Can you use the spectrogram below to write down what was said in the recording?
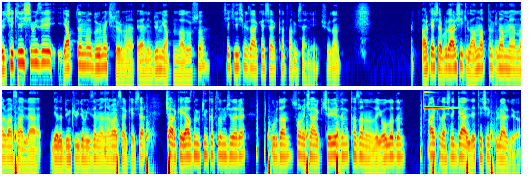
e, çekilişimizi yaptığımı duyurmak istiyorum. Yani dün yaptım daha doğrusu. Çekilişimizi arkadaşlar katılan bir saniye şuradan. Arkadaşlar burada her şekilde anlattım. İnanmayanlar varsa hala ya da dünkü videomu izlemeyenler varsa arkadaşlar çarka yazdım bütün katılımcıları. Buradan sonra çarkı çevirdim. Kazananı da yolladım. Arkadaş da geldi. Teşekkürler diyor.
